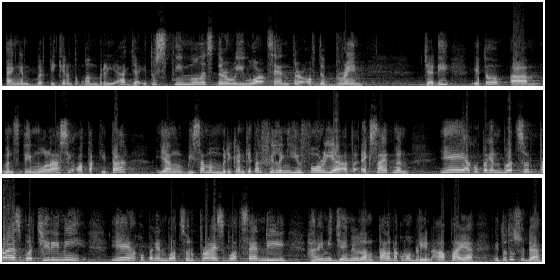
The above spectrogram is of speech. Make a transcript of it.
Pengen berpikir untuk memberi aja, itu stimulates the reward center of the brain. Jadi itu um, menstimulasi otak kita yang bisa memberikan kita feeling euphoria atau excitement Ye, aku pengen buat surprise buat Cirini. Ye, aku pengen buat surprise buat Sandy. Hari ini Jamie ulang tahun, aku mau beliin apa ya? Itu tuh sudah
